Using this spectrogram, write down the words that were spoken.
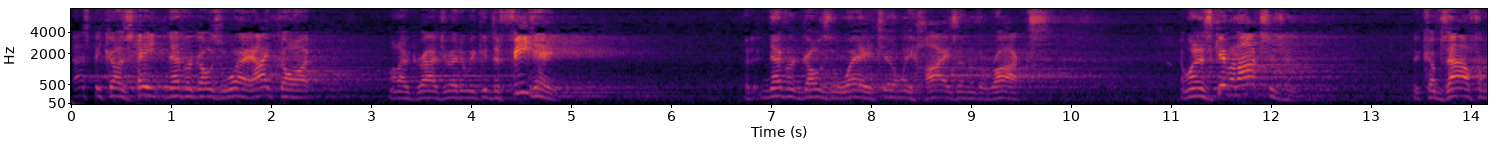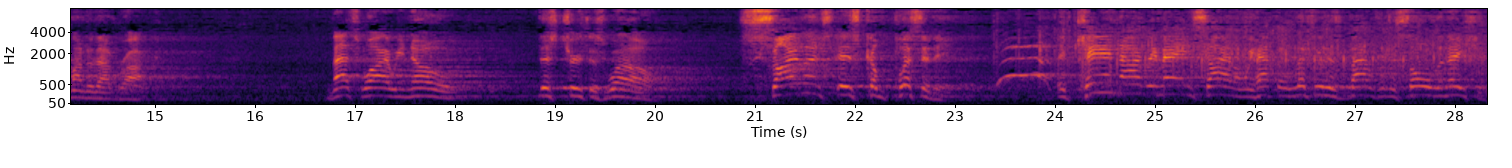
That's because hate never goes away. I thought when I graduated we could defeat hate, but it never goes away, it only hides under the rocks. And when it's given oxygen, it comes out from under that rock. And that's why we know this truth as well. Silence is complicity. It cannot remain silent. We have to live through this battle for the soul of the nation.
